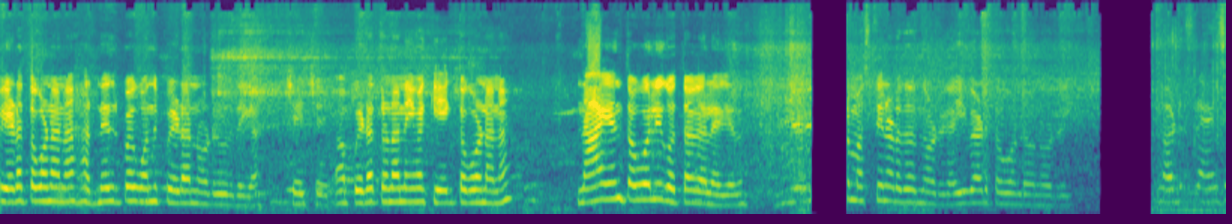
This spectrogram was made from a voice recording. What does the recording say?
ಪೇಡ ತಗೊಂಡಾನ ಹದಿನೈದು ರೂಪಾಯಿಗೆ ಒಂದು ಪೇಡ ನೋಡ್ರಿ ಇವ್ರದೀಗ ಚೇ ಚೇ ಆ ಪೇಡ ತಗೊಂಡಾನ ಇವ ಕೇಕ್ ತಗೊಂಡಾನ. ನಾ ಏನು ತಗೋಲಿ ಗೊತ್ತಾಗಲ್ಲ ಆಗ್ಯದ ಮಸ್ತಿ ನಡೆದದ ನೋಡ್ರಿ ಈಗ ಇವೆರಡು ತಗೊಂಡವ್ ನೋಡ್ರಿ. ನೋಡಿ ಫ್ರೆಂಡ್ಸ್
